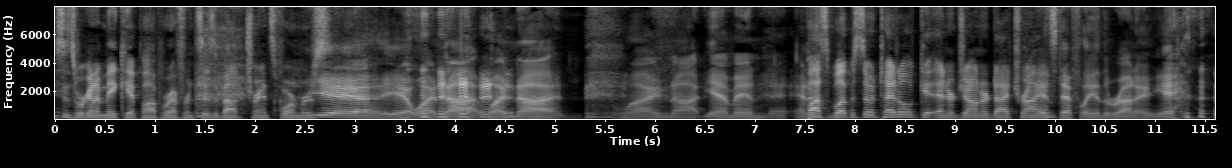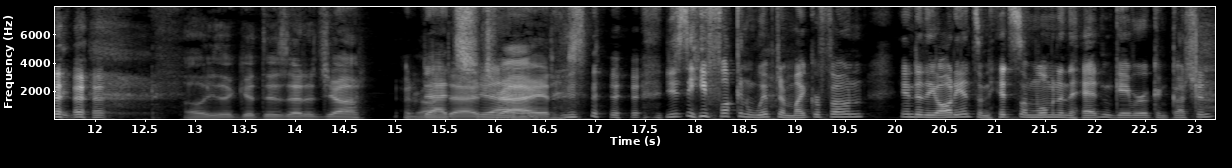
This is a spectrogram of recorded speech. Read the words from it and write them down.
Since we're gonna make hip hop references about Transformers, Yeah, yeah. Why not? why not? Why not? Yeah, man. And possible episode title: Get Energon or die trying. it's definitely in the running. Yeah. I'll either get this out of John. Or die die trying. you see, he fucking whipped a microphone into the audience and hit some woman in the head and gave her a concussion.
